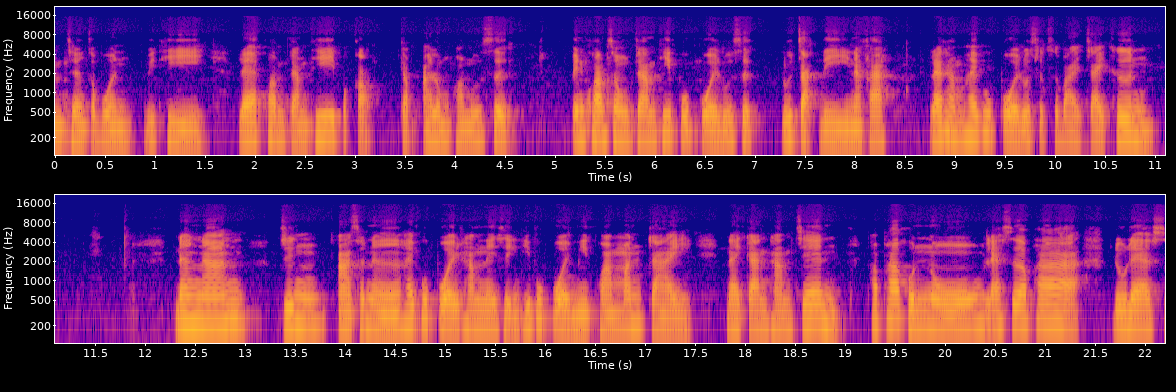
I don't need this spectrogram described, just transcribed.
ำเชิงกระบวนวิธี และความจำที่ประกอบกับอารมณ์ความรู้สึก เป็นความทรงจำที่ผู้ป่วยรู้สึกรู้จักดีนะคะ และทำให้ผู้ป่วยรู้สึกสบายใจขึ้น ดังนั้นจึงอาจเสนอให้ผู้ป่วยทำในสิ่งที่ผู้ป่วยมีความมั่นใจ ในการทำเช่น พับผ้าขนหนูและเสื้อผ้า ดูแลส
